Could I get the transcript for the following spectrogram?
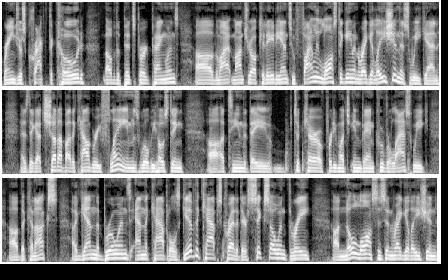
Rangers crack the code of the Pittsburgh Penguins? Uh, the Montreal Canadiens, who finally lost a game in regulation this weekend as they got shut out by the Calgary Flames, will be hosting uh, a team that they took care of pretty much in Vancouver last week. Uh, the Canucks again, the Bruins and the Capitals. Give the Caps credit; they're six zero oh and three, uh, no losses in regulation.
